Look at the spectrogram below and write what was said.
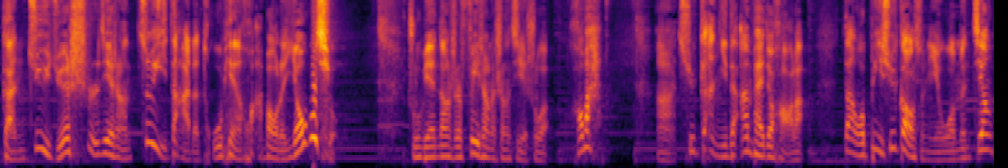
敢拒绝世界上最大的图片画报的要求。主编当时非常的生气，说：“好吧，啊，去干你的安排就好了。但我必须告诉你，我们将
